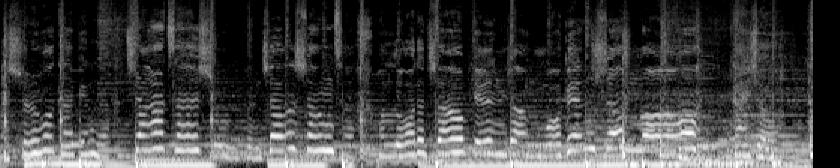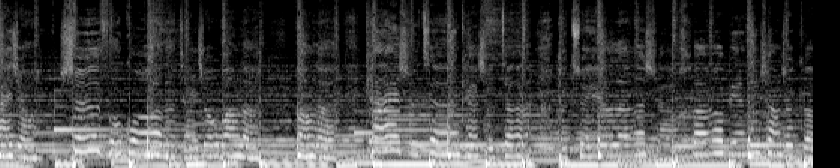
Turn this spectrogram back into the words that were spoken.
还是我改变了？夹在书本这相册，滑落的照片让我变什么？太久太久，是否过了太久？忘了忘了，开始怎开始的，醉了，小河边唱着歌，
